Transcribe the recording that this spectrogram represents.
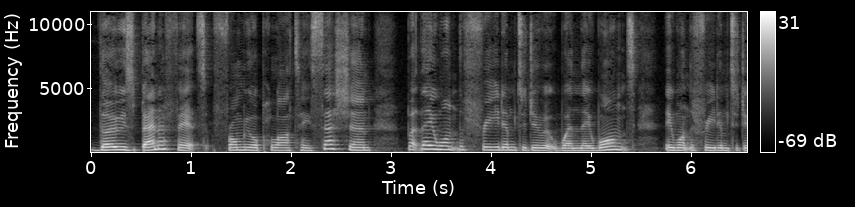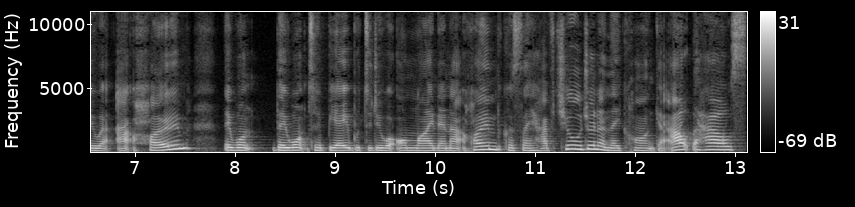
those benefits from your Pilates session, but they want the freedom to do it when they want. They want the freedom to do it at home. They want they want to be able to do it online and at home because they have children and they can't get out the house.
